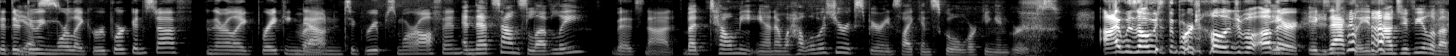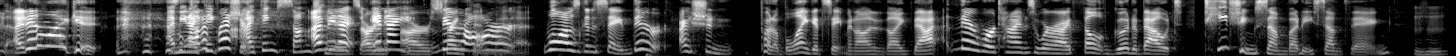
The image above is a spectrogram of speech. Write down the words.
That they're doing more like group work and stuff, and they're like breaking down into groups more often. and that sounds lovely. but it's not. But tell me, Anna, how, what was your experience like in school working in groups? I was always the more knowledgeable other. E- exactly. And how'd you feel about that? I didn't like it. I mean, a lot I think of pressure. I think some I kids mean, I, are and I, are there strengthened are. by that. Well, I was gonna say there. I shouldn't put a blanket statement on it like that. There were times where I felt good about teaching somebody something. Mm-hmm.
